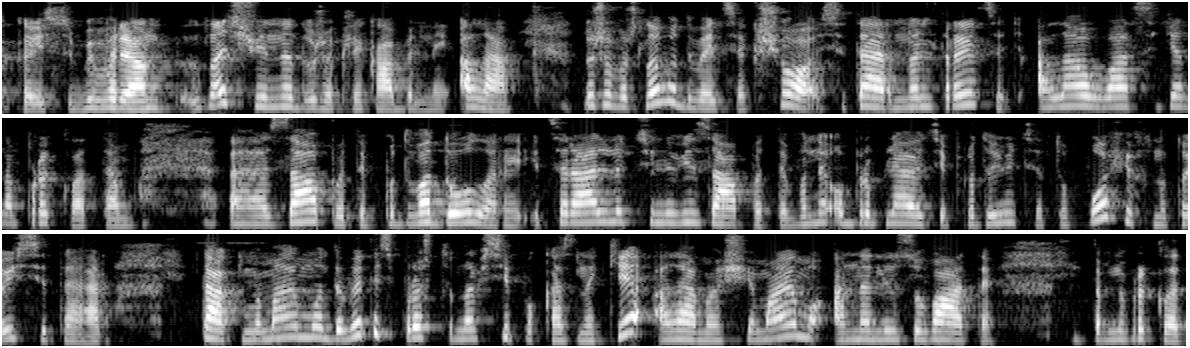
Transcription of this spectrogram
такий собі варіант, значить він не дуже клікабельний. Але дуже важливо дивитися, якщо CTR 0,30, але у вас є, наприклад, там е, запити по 2 долари, і це реально цільові запити, вони обробляються і продаються, то пофіг на той CTR. Так, ми маємо дивитись просто на всі показники, але ми ще маємо аналізувати. Там, наприклад,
